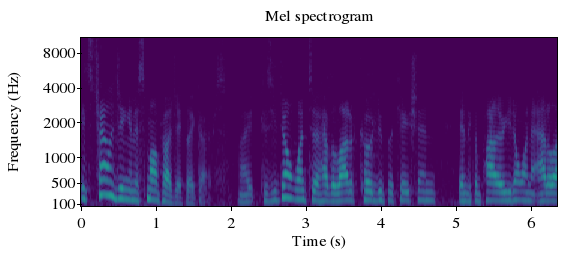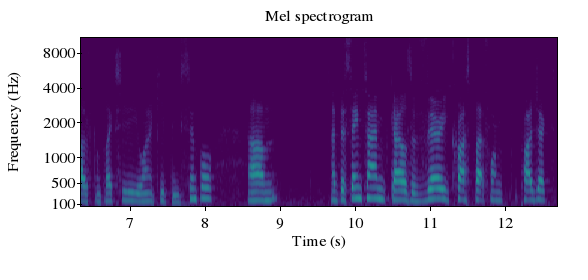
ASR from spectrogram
it's challenging in a small project like ours, right? Because you don't want to have a lot of code duplication in the compiler. You don't want to add a lot of complexity. You want to keep things simple. Um, at the same time, Guile is a very cross-platform project.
